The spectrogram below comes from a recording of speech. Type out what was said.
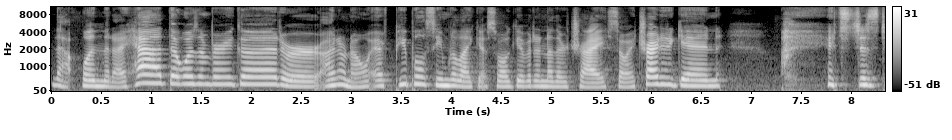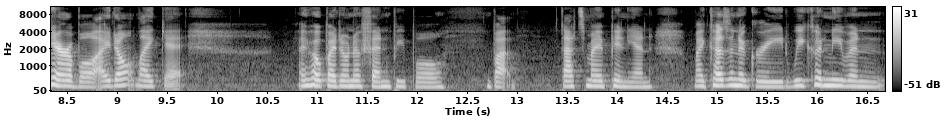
that one that I had that wasn't very good, or I don't know. If people seem to like it, so I'll give it another try. So I tried it again. it's just terrible. I don't like it. I hope I don't offend people, but that's my opinion. My cousin agreed. We couldn't even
